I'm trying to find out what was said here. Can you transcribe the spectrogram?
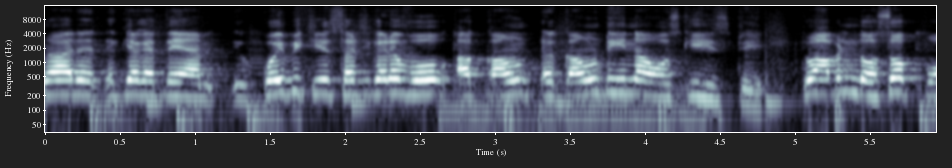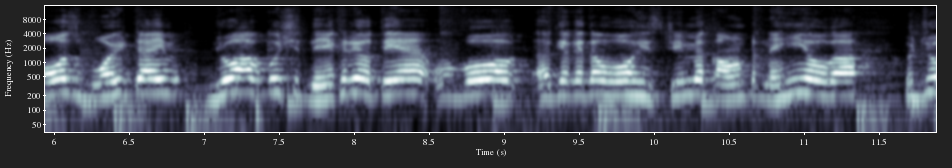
यार, क्या कहते हैं, कोई भी चीज़ सर्च करें, वो अकाउंट अकाउंट ही ना हो उसकी हिस्ट्री तो आपने दोस्तों पॉज बॉय टाइम जो आप कुछ देख रहे होते हैं, वो, क्या कहते हैं, वो हिस्ट्री में काउंट नहीं होगा। जो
